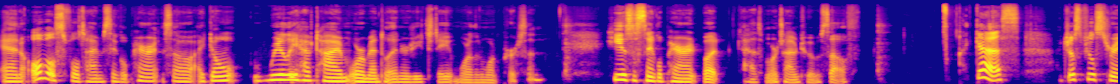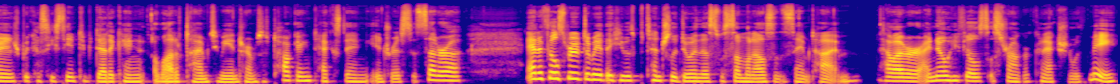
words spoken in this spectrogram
an almost full time single parent, so I don't really have time or mental energy to date more than one person. He is a single parent, but has more time to himself. I guess I just feel strange because he seemed to be dedicating a lot of time to me in terms of talking, texting, interests, etc. And it feels weird to me that he was potentially doing this with someone else at the same time. However, I know he feels a stronger connection with me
